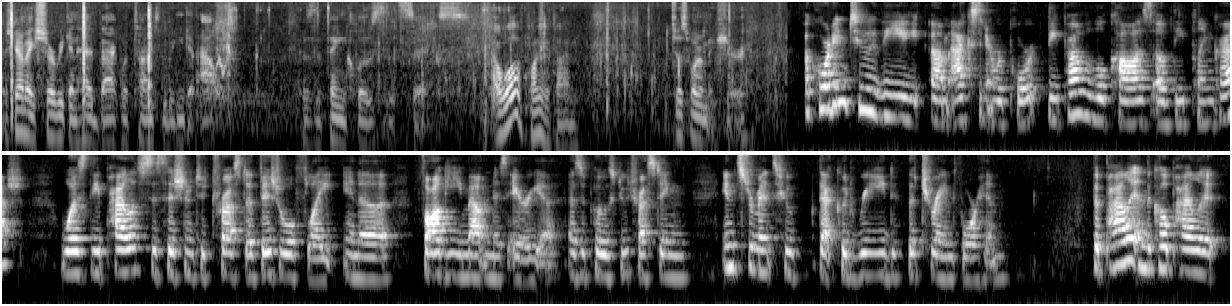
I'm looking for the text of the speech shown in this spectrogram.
just gotta make sure we can head back with time so that we can get out, because the thing closes at six. Oh, we'll have plenty of time. Just want to make sure. According to the um, accident report, the probable cause of the plane crash was the pilot's decision to trust a visual flight in a foggy mountainous area as opposed to trusting instruments who that could read the terrain for him. The pilot and the co-pilot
